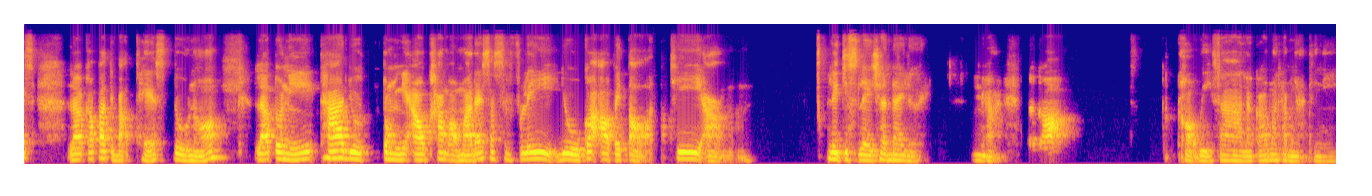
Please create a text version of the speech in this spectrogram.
ส แล้วก็ปฏิบัติเทสดูเนาะแล้วตัวนี้ถ้าอยู่ตรงนี้เอาคำออกมาได้ successfully อยู่ก็เอาไปต่อที่ legislation ได้เลยค่ะแล้วก็ขอวีซ่าแล้วก็มาทำงานที่นี่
